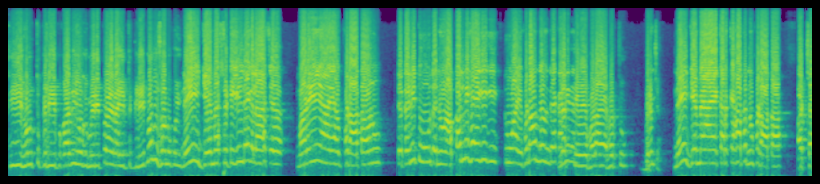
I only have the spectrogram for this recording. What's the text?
ਕੀ ਹੁਣ ਤਕਲੀਫ ਕਾਦੀ ਹੋ ਗਈ? ਮੇਰੀ ਭੈਣ ਆਈ ਤਕਲੀਫ ਹੋ ਗਈ ਸਾਨੂੰ ਕੋਈ? ਨਹੀਂ ਜੇ ਮੈਂ ਸਟੀਲ ਦੇ ਗਲਾਸ ਚ ਮਣੀ ਆਇਆ ਫੜਾਤਾ ਉਹਨੂੰ। ਤੇ ਕਹਿੰਦੀ ਤੂੰ ਤੈਨੂੰ ਅਕਲ ਨਹੀਂ ਹੈਗੀ ਗੀ, ਤੂੰ ਐ ਫੜਾਉਂਦੇ ਹੁੰਦੇ ਨਾ ਕਹਿੰਦੀ ਕਿਵੇਂ ਫੜਾਇਆ ਫਿਰ ਤੂੰ ਵਿੱਚ? ਨਹੀਂ ਜੇ ਮੈਂ ਐ ਕਰਕੇ ਹੱਥ ਨੂੰ ਫੜਾਤਾ। ਅੱਛਾ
